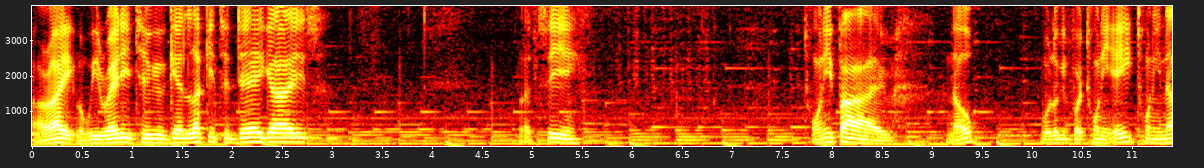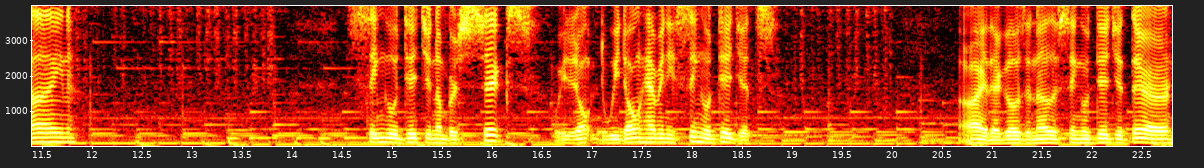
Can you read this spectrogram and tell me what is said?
Alright, are we ready to get lucky today, guys? Let's see. 25. Nope. We're looking for 28, 29. Single digit number 6. We don't we don't have any single digits. Alright, there goes another single digit there.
